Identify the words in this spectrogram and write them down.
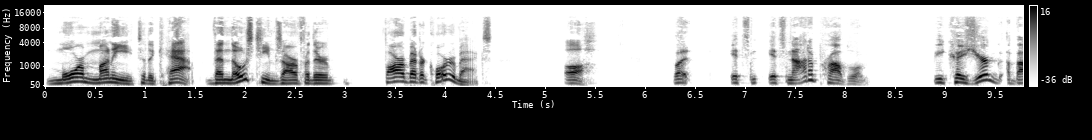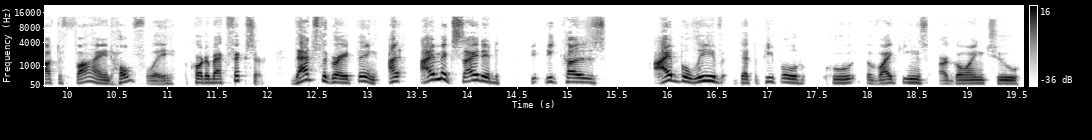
more money to the cap than those teams are for their far better quarterbacks. Oh, but it's it's not a problem because you're about to find hopefully a quarterback fixer. That's the great thing. I I'm excited be- because I believe that the people who the Vikings are going to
